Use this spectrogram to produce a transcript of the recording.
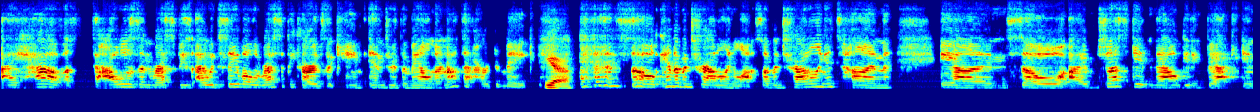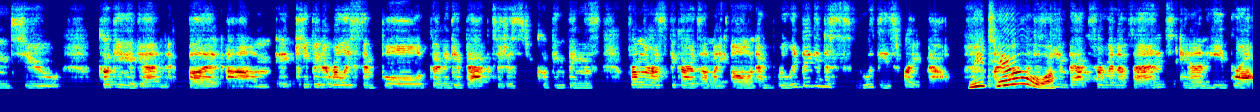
I have a thousand recipes. I would save all the recipe cards that came in through the mail, and they're not that hard to make. Yeah. And so, and I've been traveling a lot, so I've been traveling a ton, and so I'm just getting now getting back into cooking again, but um, it, keeping it really simple. Going to get back to just cooking things from the recipe cards on my own. I'm really big into smoothies right now. Me too. My came back from an event, and he brought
